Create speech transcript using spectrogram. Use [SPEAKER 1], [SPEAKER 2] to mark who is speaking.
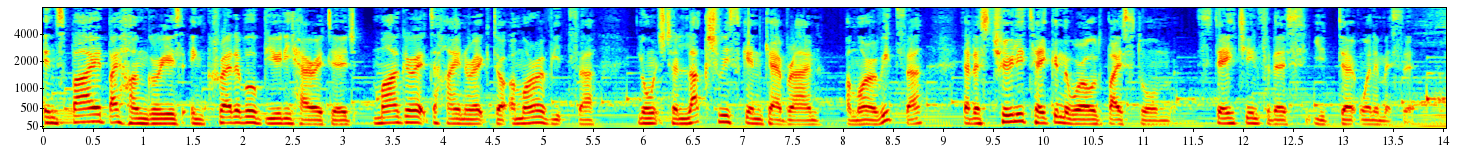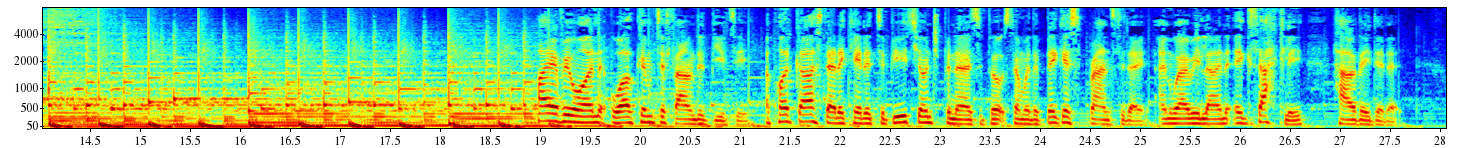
[SPEAKER 1] Inspired by Hungary's incredible beauty heritage, Margaret de Heinrich de Omorovicza launched her luxury skincare brand, Omorovicza, that has truly taken the world by storm. Stay tuned for this, you don't want to miss it. Hi everyone, welcome to Founded Beauty, a podcast dedicated to beauty entrepreneurs who built some of the biggest brands today and where we learn exactly how they did it.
